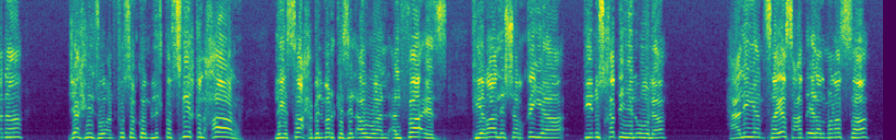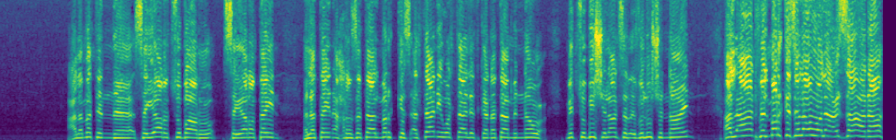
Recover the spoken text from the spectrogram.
أنا جهزوا أنفسكم للتصفيق الحار لصاحب المركز الأول الفائز في رالي الشرقية في نسخته الأولى. حاليا سيصعد إلى المنصة على متن سيارة سوبارو سيارتين اللتين أحرزتا المركز الثاني والثالث كانتا من نوع ميتسوبيشي لانسر إيفولوشن 9 الآن في المركز الأول أعزائنا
